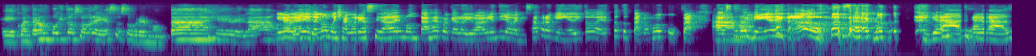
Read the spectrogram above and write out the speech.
Eh, cuéntanos un poquito sobre eso, sobre el montaje, ¿verdad? Sí, ¿verdad? Yo tengo mucha curiosidad del montaje porque lo iba viendo y yo, Belisa, pero ¿quién editó esto? Tú estás como, o sea, estás muy bien editado. Gracias, gracias.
